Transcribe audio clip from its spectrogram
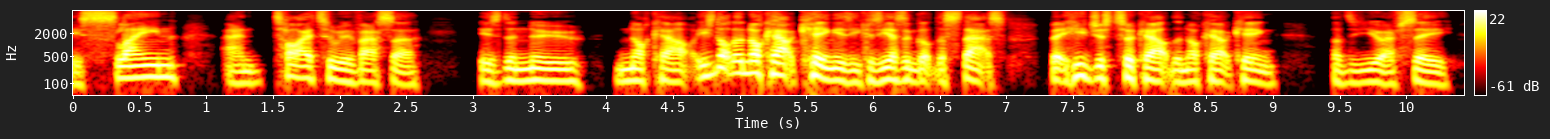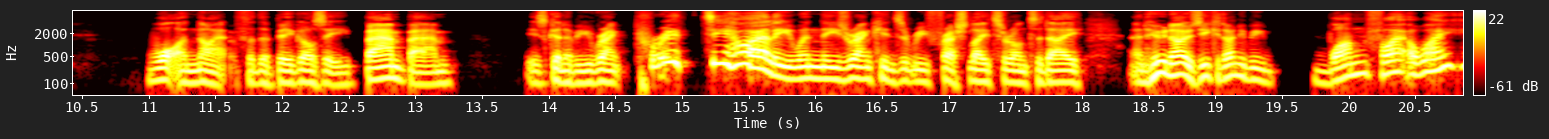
is slain, and Tai Tuivasa is the new knockout. He's not the knockout king, is he? Because he hasn't got the stats, but he just took out the knockout king of the UFC. What a night for the big Aussie. Bam Bam is going to be ranked pretty highly when these rankings are refreshed later on today. And who knows, he could only be one fight away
